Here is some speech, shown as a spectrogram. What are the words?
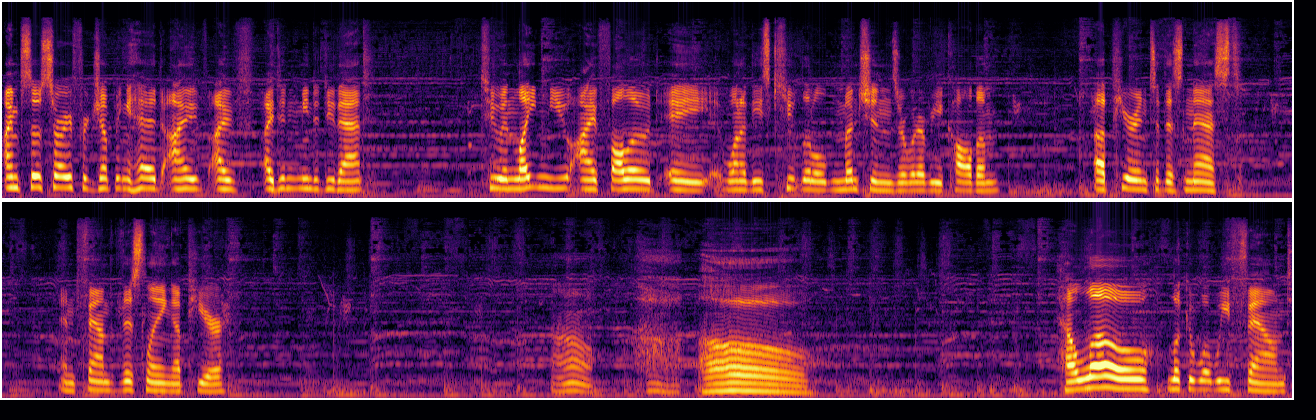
I'm so sorry for jumping ahead. I've I've I didn't mean to do that. To enlighten you, I followed a one of these cute little munchins or whatever you call them up here into this nest and found this laying up here. Oh. Oh. Hello. Look at what we found.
